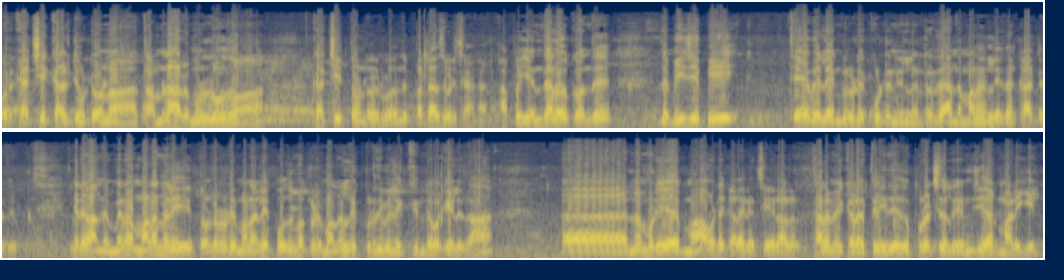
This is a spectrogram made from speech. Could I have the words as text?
ஒரு கட்சியை கழட்டி விட்டோன்னா தமிழ்நாடு முழுவதும் கட்சி தொண்டர்கள் வந்து பட்டாசு வெடித்தாங்க அப்போ எந்த அளவுக்கு வந்து இந்த பிஜேபி தேவையில்லை எங்களுடைய கூட்டணியில்ன்றது அந்த மனநிலை தான் காட்டுது. எனவே அந்த மன மனநிலை தொண்டர்களுடைய மனநிலை பொதுமக்களுடைய மனநிலை பிரதிபலிக்கின்ற வகையில் தான் நம்முடைய மாவட்ட கழக செயலாளர் தலைமை கழகத்தில் இதே புரட்சி தலைவர் எம்ஜிஆர் மாளிகையில்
